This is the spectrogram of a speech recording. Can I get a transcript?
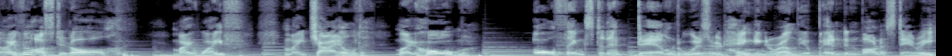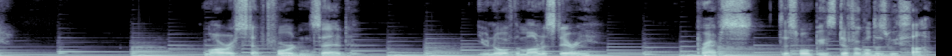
I've lost it all. My wife, my child, my home. All thanks to that damned wizard hanging around the abandoned monastery. Morris stepped forward and said, You know of the monastery? Perhaps this won't be as difficult as we thought.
